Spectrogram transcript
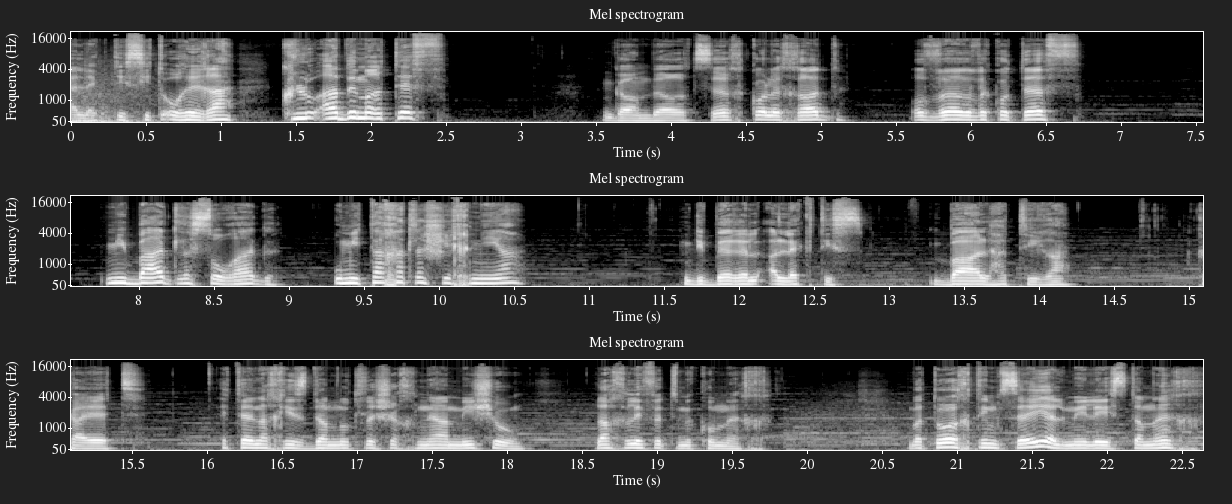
אלקטיס התעוררה, כלואה במרתף. גם בארצך כל אחד עובר וכותף. מבעד לסורג ומתחת לשכניה, דיבר אל אלקטיס, בעל הטירה. כעת, אתן לך הזדמנות לשכנע מישהו להחליף את מקומך. בטוח תמצאי על מי להסתמך.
